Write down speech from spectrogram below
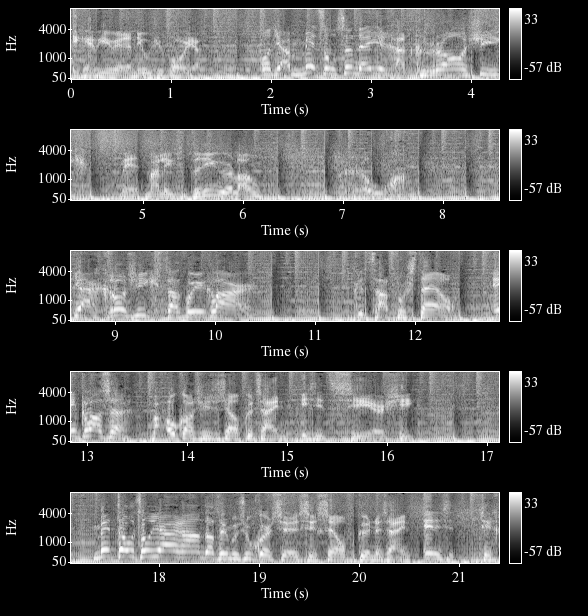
ik heb hier weer een nieuwtje voor je. Want ja, met on Sunday gaat Grand Chic met maar liefst drie uur lang roog. Ja, Grand Chic staat voor je klaar. Het staat voor stijl en klasse. Maar ook als je zelf kunt zijn, is het zeer chic. Met toont al jaren aan dat hun bezoekers eh, zichzelf kunnen zijn en zich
